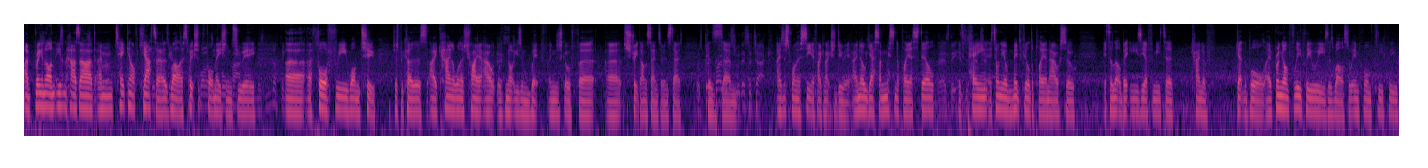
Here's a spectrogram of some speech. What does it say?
I'm bringing on Eden Hazard. I'm taking off Kiata as well. I switched up the formation to a uh, a 4-3-1-2 just because I kind of want to try it out with not using width and just go for uh, straight down the centre instead because um, I just want to see if I can actually do it. I know, yes, I'm missing a player still. It's pain. It's only a midfielder player now, so it's a little bit easier for me to kind of get the ball. I bring on Filipe Luís as well, so inform Filipe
